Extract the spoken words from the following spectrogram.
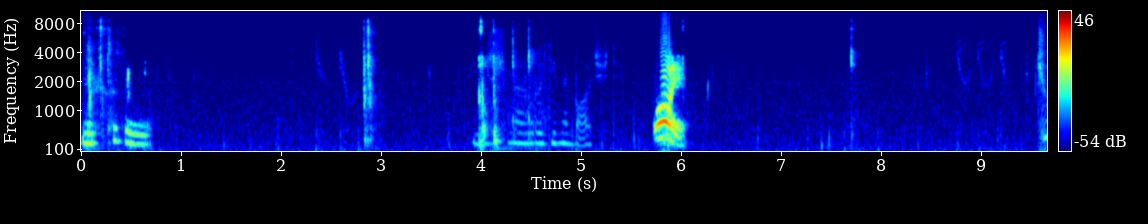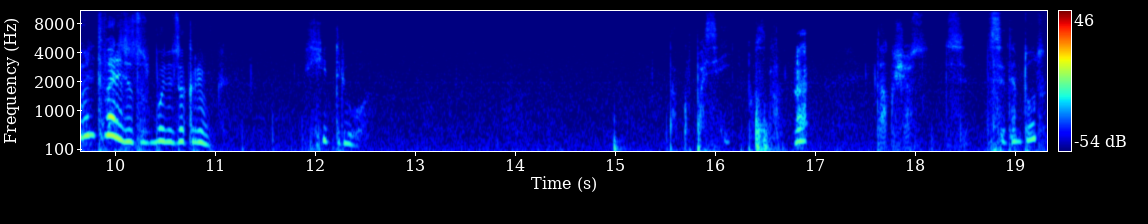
Да Тихо-тихо. Він ж мене вроді не бачить. Ой! Чого він двері за собою закрив? Хитрю. Так, в бассейне поставлю. Так, сейчас сидим тут.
